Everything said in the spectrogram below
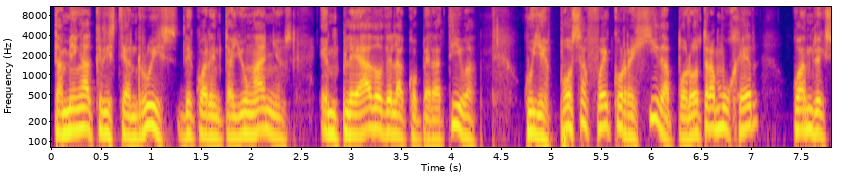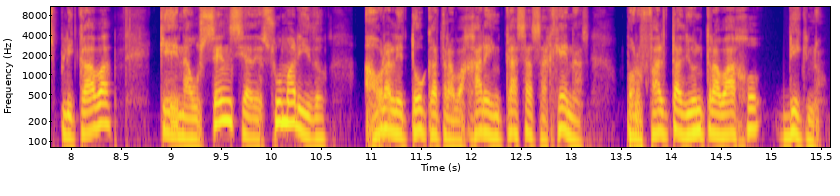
También a Cristian Ruiz, de 41 años, empleado de la cooperativa, cuya esposa fue corregida por otra mujer cuando explicaba que en ausencia de su marido, ahora le toca trabajar en casas ajenas por falta de un trabajo digno.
